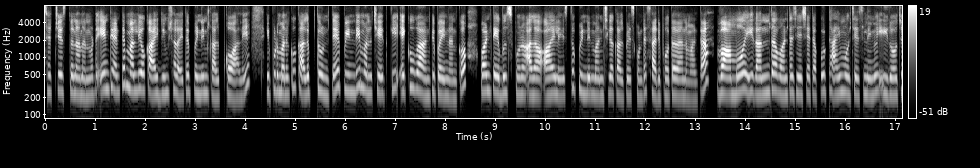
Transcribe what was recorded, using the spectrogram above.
సెట్ చేస్తున్నాను అనమాట ఏంటి అంటే మళ్ళీ ఒక ఐదు నిమిషాలు అయితే పిండిని కలుపుకోవాలి. ఇప్పుడు మనకు కలుపుతుంటే పిండి మన చేతికి ఎక్కువగా అంటిపోయిందనుకో వన్ టేబుల్ స్పూన్ అలా ఆయిల్ వేస్తూ పిండిని మంచిగా కలిపేసుకుంటే సరిపోతుంది అనమాట వామో ఇదంతా వంట చేసేటప్పుడు టైం వచ్చేసి నేను ఈరోజు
